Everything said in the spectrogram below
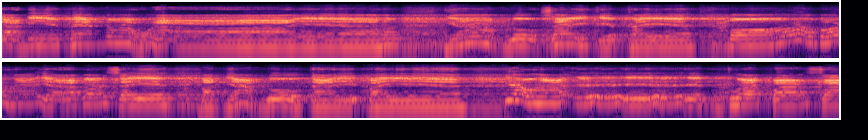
ตานี้แพงน้อหา ลูกใส่เก็บไข่หมอบ่หายาบ่ใส่บัดยามลูกตายไปเที่ยวหาเอ็นตัวป่าสา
